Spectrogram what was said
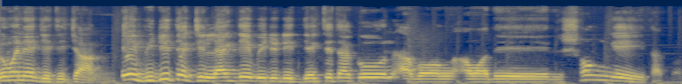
রোমানিয়া যেতে চান, এই ভিডিওতে একটি লাইক দিয়ে ভিডিওটি দেখতে থাকুন এবং আমাদের সঙ্গেই থাকুন।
